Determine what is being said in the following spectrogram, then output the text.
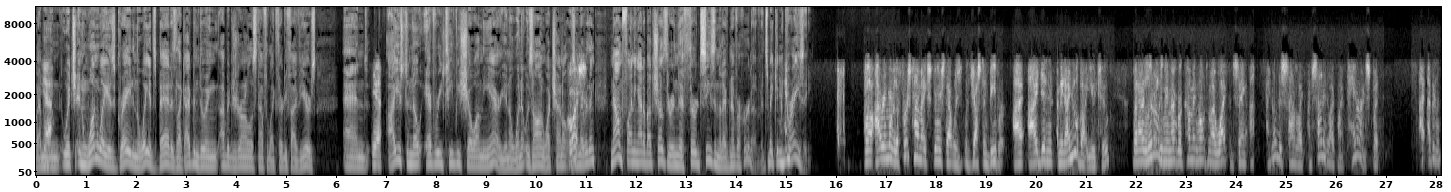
I yeah. mean, which in one way is great, and the way it's bad is like I've been doing. I've been a journalist now for like thirty five years, and Yeah. I used to know every TV show on the air. You know when it was on, what channel it was on, everything. Now I'm finding out about shows that are in their third season that I've never heard of. It's making Mm-hmm. me crazy. Well, I remember the first time I experienced that was with Justin Bieber. I, I didn't, I mean, I knew about YouTube, but I literally remember coming home to my wife and saying, I, I know this sounds like, I'm sounding like my parents, but I, I've been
